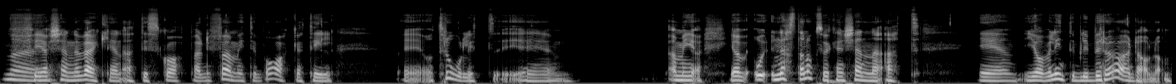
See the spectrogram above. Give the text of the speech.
Nej. För jag känner verkligen att det skapar, det för mig tillbaka till eh, otroligt, eh, ja, men jag, jag, nästan också kan känna att eh, jag vill inte bli berörd av dem.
